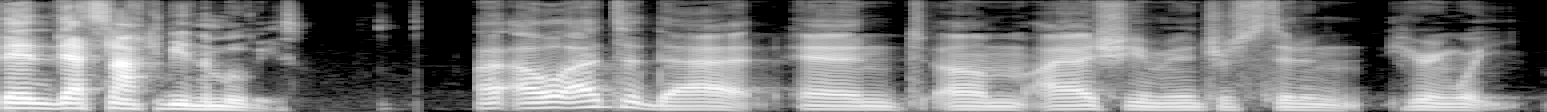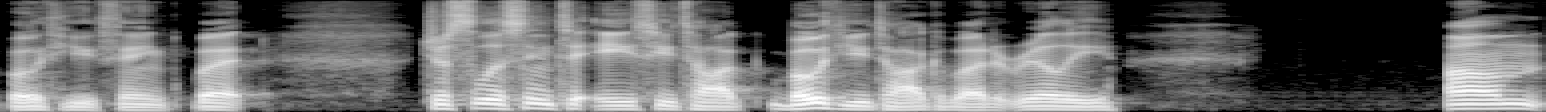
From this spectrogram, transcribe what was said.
then that's not going to be in the movies. I'll add to that, and um, I actually am interested in hearing what both of you think. But just listening to AC talk, both of you talk about it, really, um,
